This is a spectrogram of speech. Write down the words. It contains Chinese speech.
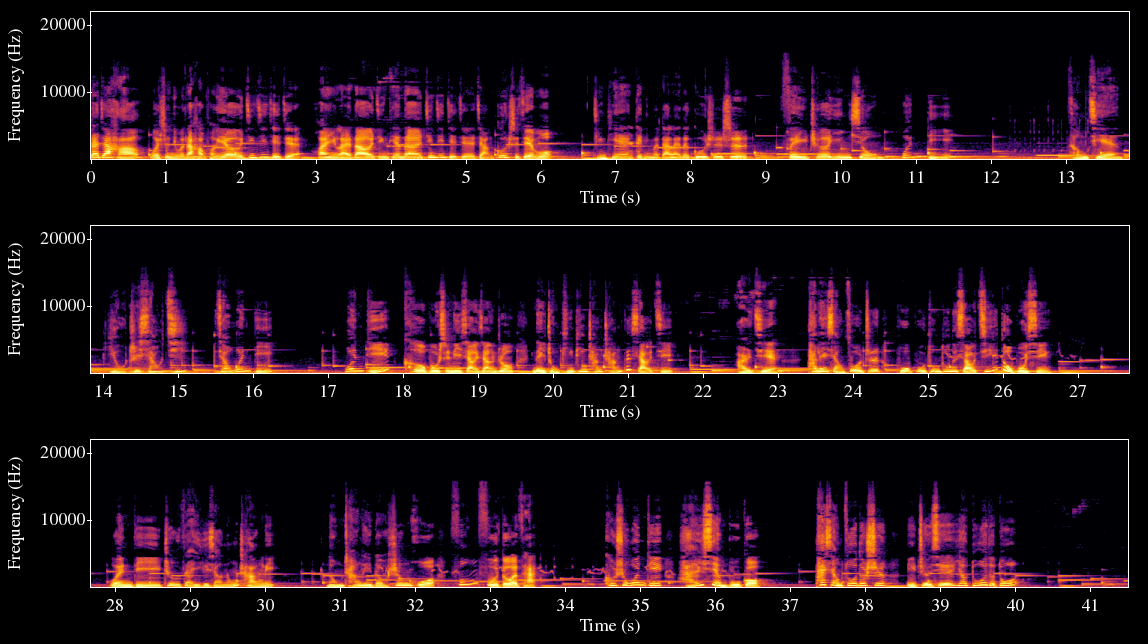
大家好，我是你们的好朋友晶晶姐姐，欢迎来到今天的晶晶姐姐讲故事节目。今天给你们带来的故事是《飞车英雄温迪》。从前有只小鸡叫温迪，温迪可不是你想象中那种平平常常的小鸡，而且它连想做只普普通通的小鸡都不行。温迪住在一个小农场里，农场里的生活丰富多彩。可是温迪还嫌不够，他想做的事比这些要多得多。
